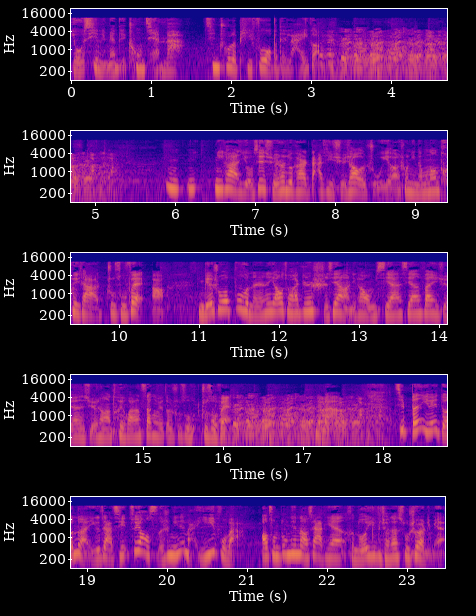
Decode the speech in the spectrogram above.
游戏里面得充钱吧。新出了皮肤，我不得来一个？你你你看，有些学生就开始打起学校的主意了，说你能不能退下住宿费啊？你别说，部分的人的要求还真实现了。你看，我们西安西安翻译学院的学生退还了三个月的住宿住宿费，对吧？其实本以为短短一个假期，最要死的是你得买衣服吧？哦，从冬天到夏天，很多衣服全在宿舍里面，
